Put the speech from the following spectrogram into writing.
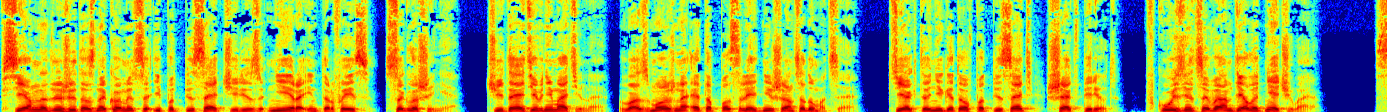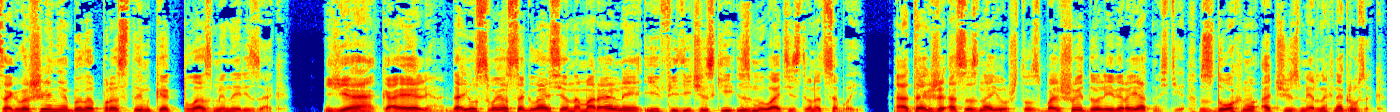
Всем надлежит ознакомиться и подписать через нейроинтерфейс соглашение. Читайте внимательно. Возможно, это последний шанс одуматься. Те, кто не готов подписать, шаг вперед. В кузнице вам делать нечего. Соглашение было простым, как плазменный резак. Я, Каэль, даю свое согласие на моральное и физические измывательства над собой. А также осознаю, что с большой долей вероятности сдохну от чрезмерных нагрузок.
